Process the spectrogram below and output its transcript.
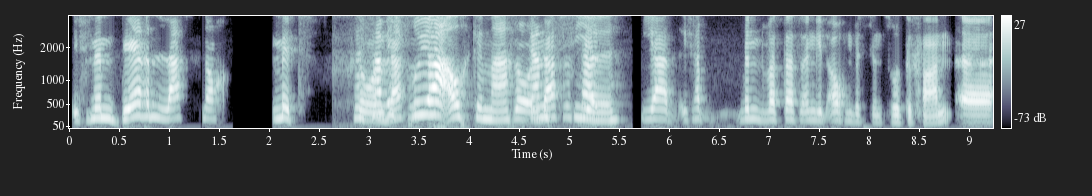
ich nehme deren Last noch mit. Das so, habe ich das ist- früher auch gemacht, so, ganz ist viel. halt- Ja, ich hab, bin, was das angeht, auch ein bisschen zurückgefahren, äh,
